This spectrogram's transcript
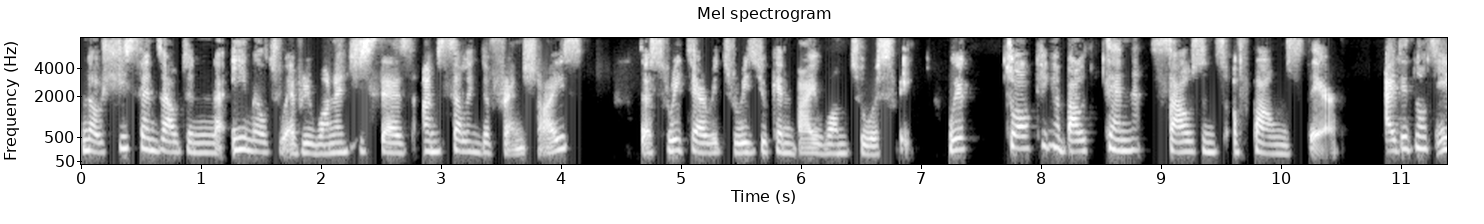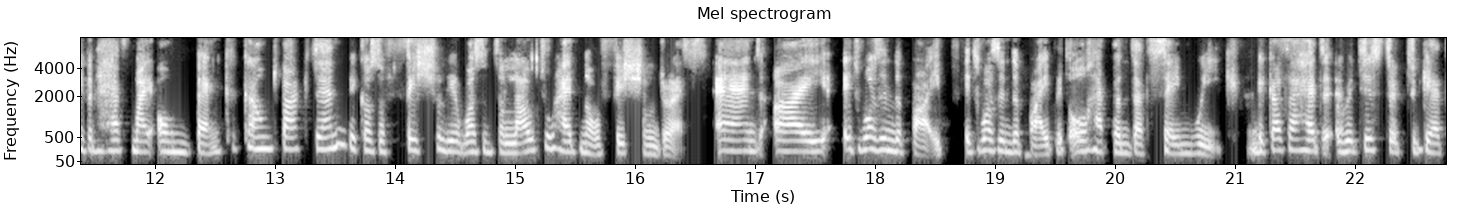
no, she sends out an email to everyone and she says, I'm selling the franchise. There's three territories. You can buy one, two, or three. We're talking about ten thousands of pounds there. I did not even have my own bank account back then because officially I wasn't allowed to. I had no official address. And I, it was in the pipe. It was in the pipe. It all happened that same week because I had registered to get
